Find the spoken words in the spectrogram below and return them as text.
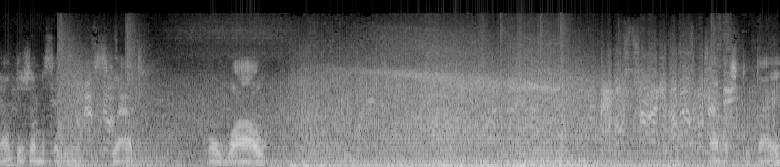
No, bierzemy sobie świat. O wow. Dawać tutaj.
